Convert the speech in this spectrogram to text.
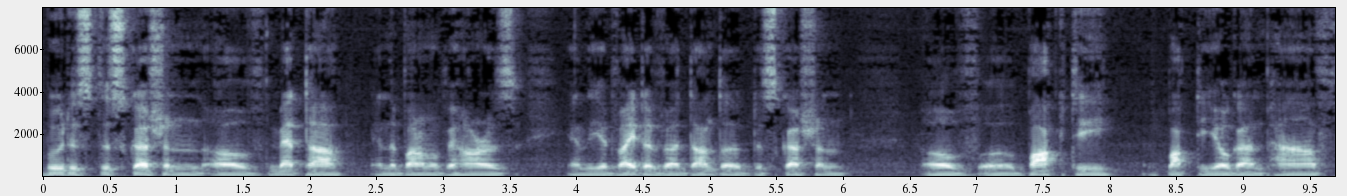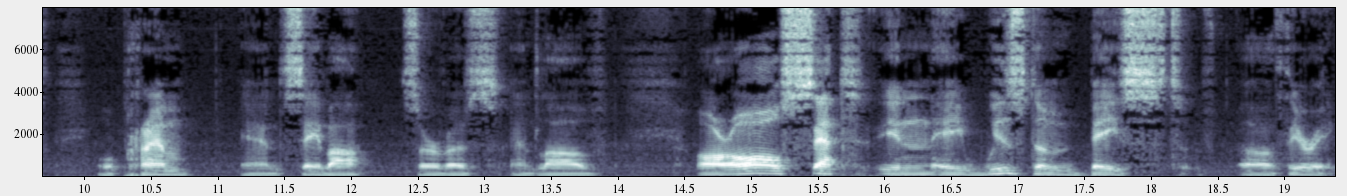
Buddhist discussion of metta and the Brahma Viharas and the Advaita Vedanta discussion of uh, bhakti, bhakti yoga and path, or prem and seva, service and love, are all set in a wisdom based uh, theory.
